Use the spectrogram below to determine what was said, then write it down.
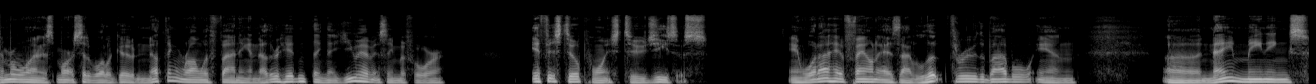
number one, as Mark said a while ago, nothing wrong with finding another hidden thing that you haven't seen before if it still points to Jesus. And what I have found as I look through the Bible in uh, name meanings,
